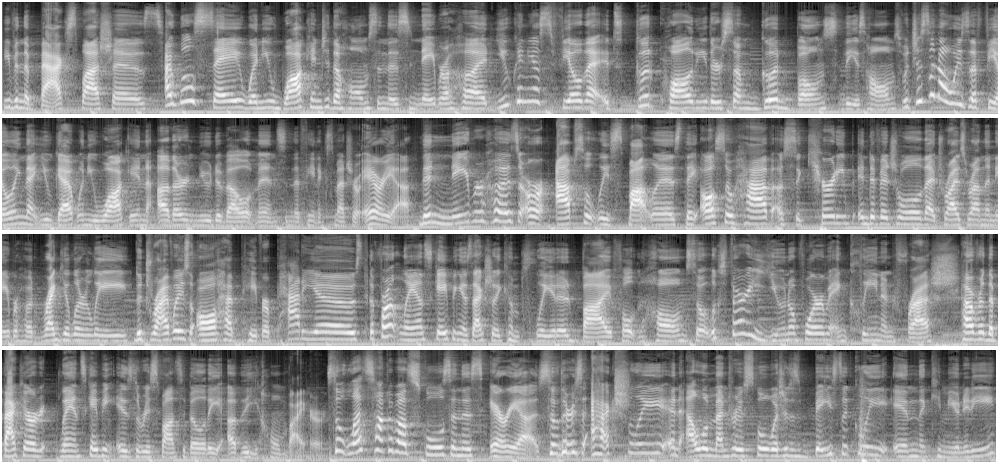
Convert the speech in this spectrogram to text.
even the backsplashes. I will say when you walk into the homes in this neighborhood, you can just feel that it's good quality. There's some good bones to these homes, which isn't always the feeling that you get when you walk in other new developments in the Phoenix metro area. The neighborhoods are absolutely spotless. They also have a security individual that drives around the neighborhood regularly. The driveways all have paver patios. The front landscaping is actually completed by Fulton Homes, so it looks very uniform and clean and fresh. However, the back backyard landscaping is the responsibility of the home buyer. So let's talk about schools in this area. So there's actually an elementary school which is basically in the community,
